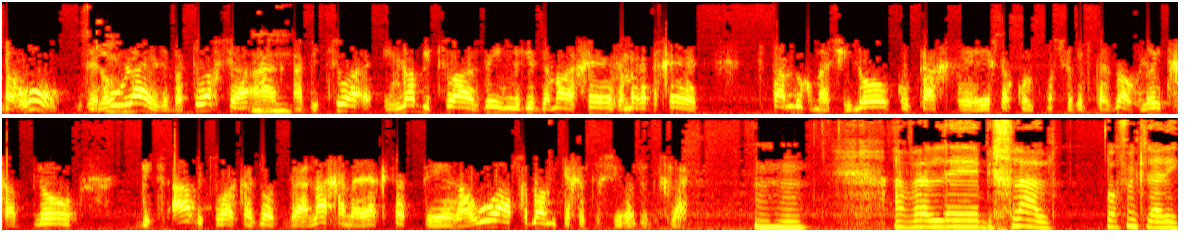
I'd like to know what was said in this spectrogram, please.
ברור, זה לא אולי, זה בטוח שהביצוע, אם לא הביצוע הזה, אם נגיד זמר אחר, זמרת אחרת, סתם דוגמה, שהיא לא כל כך, אה, יש לה קול כמו של רבקה זוהר, לא התחב, לא ביצעה בצורה כזאת, והלחן היה קצת אה, רעוע, אף אחד לא מתייחס לשיר הזה בכלל. אבל אה, בכלל, באופן כללי,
